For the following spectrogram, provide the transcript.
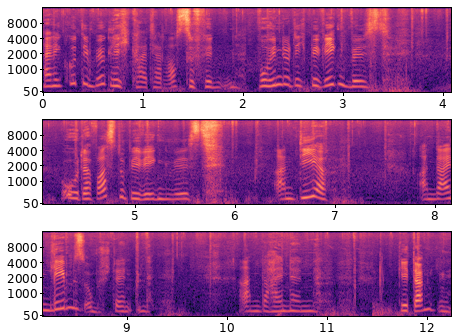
Eine gute Möglichkeit herauszufinden, wohin du dich bewegen willst oder was du bewegen willst. An dir, an deinen Lebensumständen, an deinen Gedanken.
